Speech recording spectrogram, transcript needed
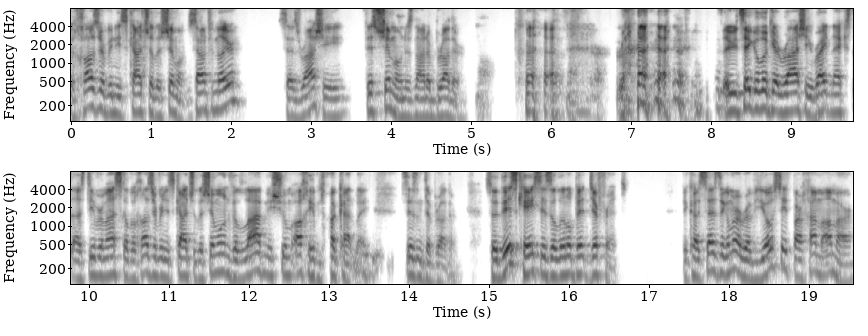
V'nishtachrara. V'chazer v'niskacha leShimon. Sound familiar? Says Rashi, this Shimon is not a brother. No. So you take a look at Rashi right next to us. Dibra Maschal v'chazer v'niskacha l'Shimon v'lav mishum achiv nakatle. This isn't a brother. So this case is a little bit different. Because says the Gemara, Rav Yosef Bar Chama Amar,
